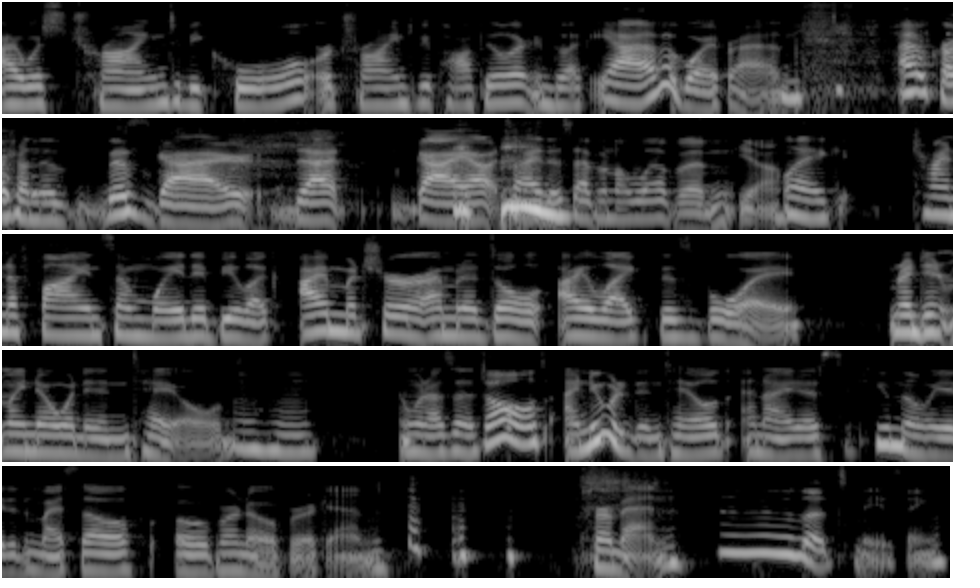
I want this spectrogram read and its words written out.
I was trying to be cool or trying to be popular and be like, yeah, I have a boyfriend. I have a crush on this this guy, that guy outside the 7-Eleven. Yeah. like trying to find some way to be like, I'm mature, I'm an adult, I like this boy, and I didn't really know what it entailed. Mm-hmm. And when I was an adult, I knew what it entailed, and I just humiliated myself over and over again for men. That's amazing.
